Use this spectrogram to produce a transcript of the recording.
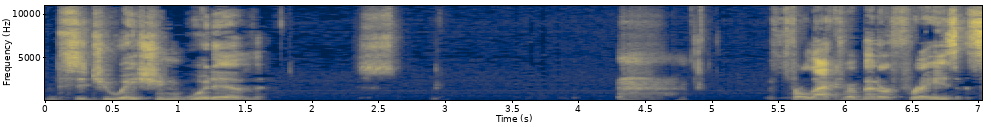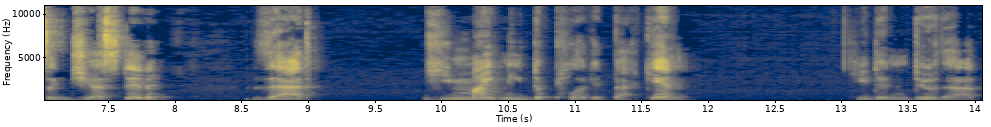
the situation would have, for lack of a better phrase, suggested that he might need to plug it back in. He didn't do that.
